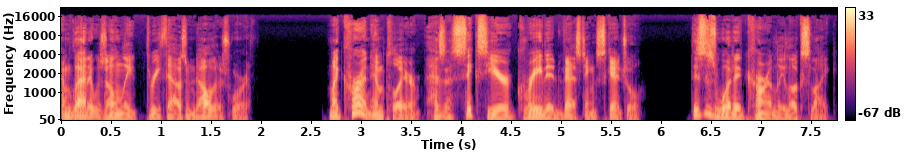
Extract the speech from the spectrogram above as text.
I'm glad it was only $3,000 worth. My current employer has a six year graded vesting schedule. This is what it currently looks like.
